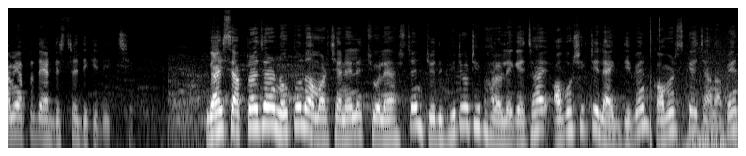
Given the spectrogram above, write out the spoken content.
আমি আপনাদের অ্যাড্রেসটা দেখিয়ে দিচ্ছি। গাইস আপনারা যারা নতুন আমার চ্যানেলে চলে আসছেন, যদি ভিডিওটি ভালো লেগে যায়, অবশ্যই একটি লাইক দিবেন কমেন্টসকে জানাবেন,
